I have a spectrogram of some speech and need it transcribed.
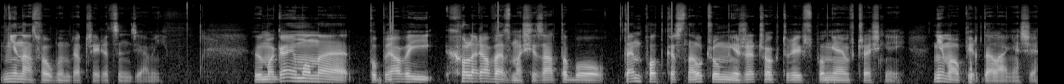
nie nazwałbym raczej recenzjami. Wymagają one poprawy i cholera wezmę się za to, bo ten podcast nauczył mnie rzeczy, o której wspomniałem wcześniej. Nie ma opierdalania się.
